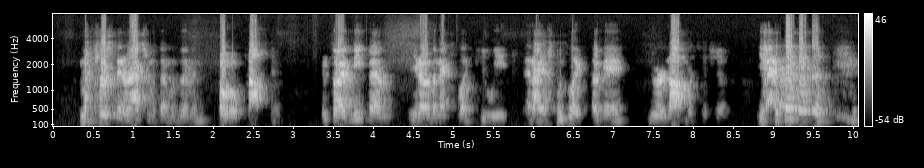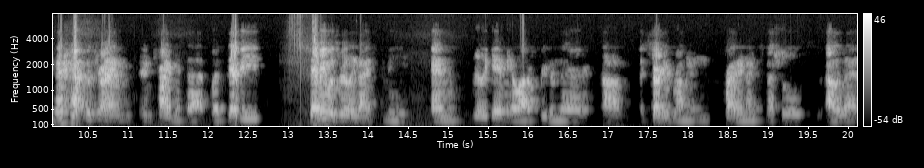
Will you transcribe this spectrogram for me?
my first interaction with them was them in total costume, and so I'd meet them, you know, the next like two weeks, and I was like, okay, you are not Morticia. Yeah, I have to try and, and try and get that. But Debbie, Debbie was really nice to me and really gave me a lot of freedom there. Um, I started running Friday night specials out of that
